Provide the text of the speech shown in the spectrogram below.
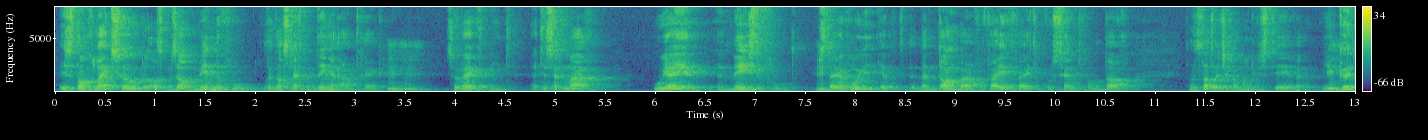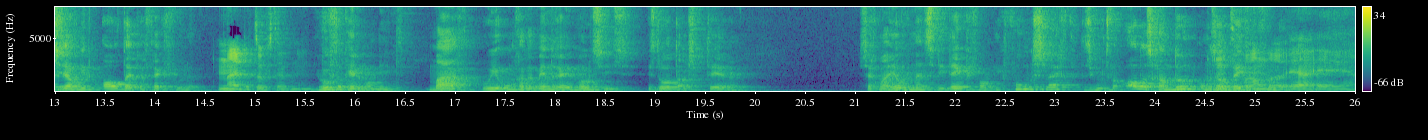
is het dan gelijk zo dat als ik mezelf minder voel, dat ik dan slechte dingen aantrek? Mhm. Zo werkt het niet. Het is zeg maar hoe jij je het meeste voelt. Stel je voor, je je bent dankbaar voor 55% van de dag. Dan is dat wat je gaat manifesteren. Je Mhm. kunt jezelf niet altijd perfect voelen. Nee, dat hoeft ook niet. Je hoeft ook helemaal niet. Maar hoe je omgaat met mindere emoties, is door het te accepteren. Zeg maar, heel veel mensen die denken van, ik voel me slecht, dus ik moet van alles gaan doen om mezelf beter te voelen. Ja, ja, ja.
